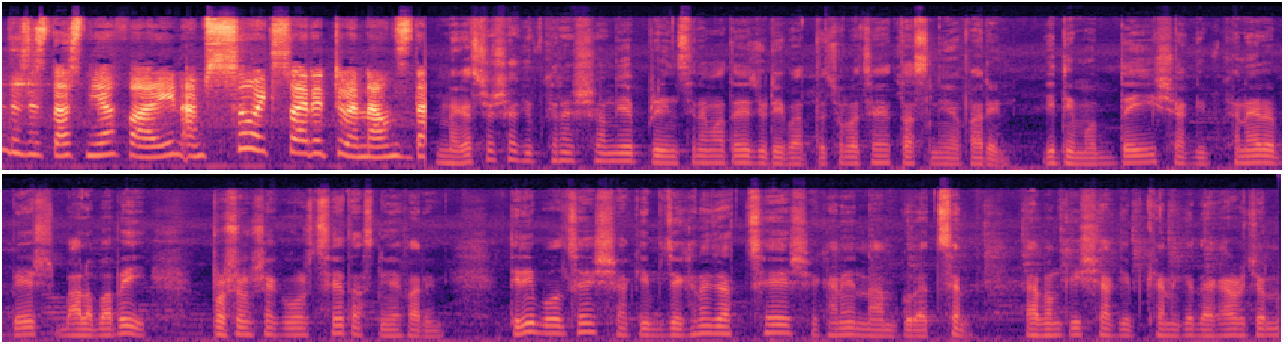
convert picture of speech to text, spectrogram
everyone, this is Tasnia Farin. I'm so excited to announce that megastar Shakib খানের সঙ্গে প্রিন্স সিনেমাতে জুটি বাঁধতে চলেছে তাসনিয়া ফারিন ইতিমধ্যেই শাকিব খানের বেশ ভালোভাবেই প্রশংসা করছে তাসনিয়া ফারিন। তিনি বলছে, সাকিব যেখানে যাচ্ছে সেখানে নাম করেছেন এবং কি সাকিব খানকে দেখার জন্য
